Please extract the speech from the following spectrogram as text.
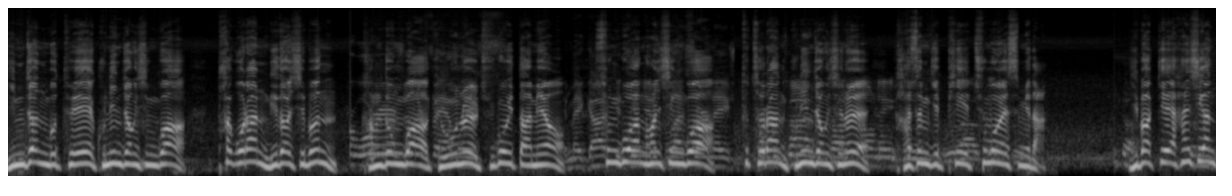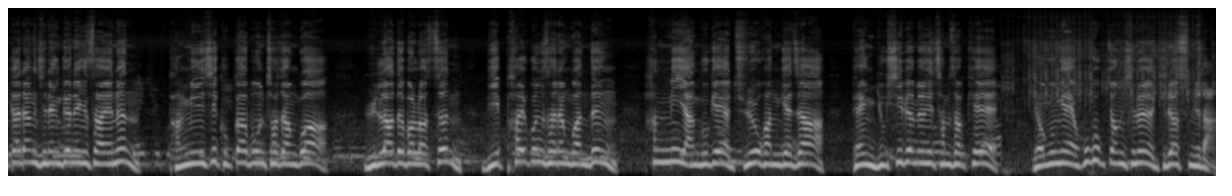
임전무퇴의 군인 정신과 탁월한 리더십은 감동과 교훈을 주고 있다며 숭고한 헌신과 투철한 군인 정신을 가슴 깊이 추모했습니다. 이 밖에 1시간가량 진행된 행사에는 박민식 국가보훈처장과 윌라드 벌러슨 미 8군 사령관 등 한미 양국의 주요 관계자 160여 명이 참석해 영웅의 호국 정신을 기렸습니다.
